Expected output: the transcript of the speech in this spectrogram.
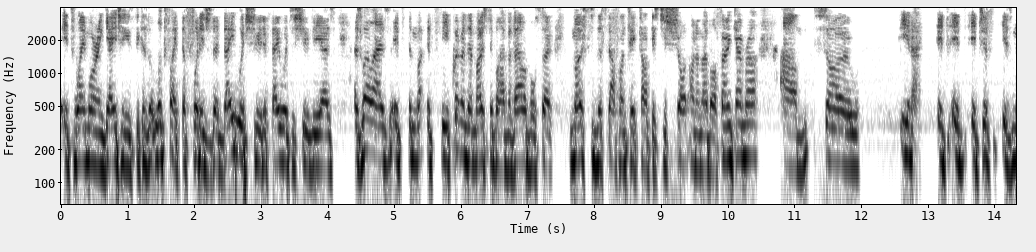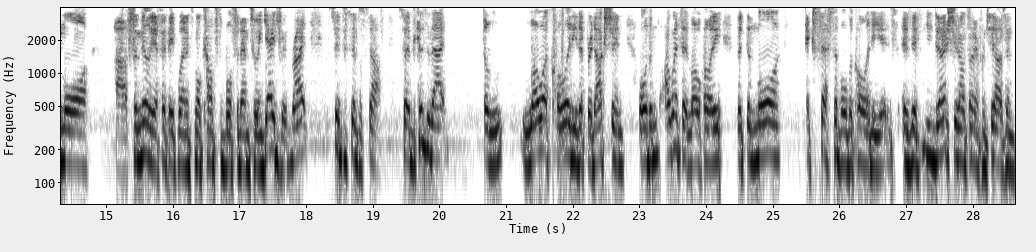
it's way more engaging. Is because it looks like the footage that they would shoot if they were to shoot videos, as well as it's the it's the equipment that most people have available. So most of the stuff on TikTok is just shot on a mobile phone camera. Um, so you know, it, it, it just is more uh, familiar for people and it's more comfortable for them to engage with, right? Super simple stuff. So because of that, the lower quality the production, or the, I won't say lower quality, but the more accessible the quality is, as if you don't shoot on something from 2000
